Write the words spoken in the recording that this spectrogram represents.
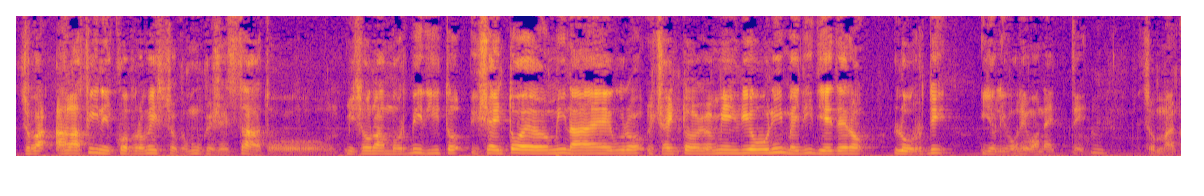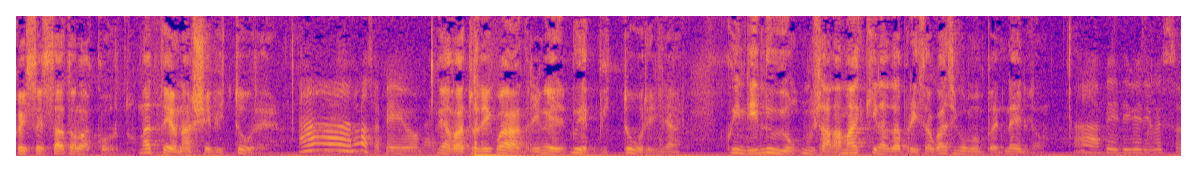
Insomma, alla fine il compromesso comunque c'è stato, mi sono ammorbidito, i 100.000 euro, i 100 milioni me li diedero lordi, io li volevo netti. Insomma, questo è stato l'accordo. Matteo nasce pittore. Ah, non lo sapevo. Lui ha fatto dei quadri, lui, lui è pittore, quindi lui usa la macchina da presa quasi come un pennello. Ah, vedi, vedi, questo...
